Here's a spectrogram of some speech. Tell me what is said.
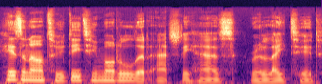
Here's an R2-D2 model that actually has related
